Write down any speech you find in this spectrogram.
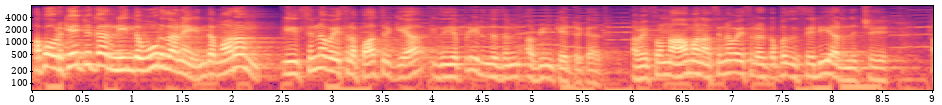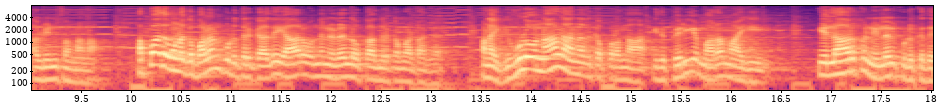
அப்போ அவர் கேட்டிருக்காரு நீ இந்த ஊர் தானே? இந்த மரம் நீ சின்ன வயசில் பார்த்துருக்கியா? இது எப்படி இருந்ததுன்னு? அப்படின்னு கேட்டிருக்காரு. அவன் சொன்னான் ஆமாம் நான் சின்ன வயசில் இருக்கப்போது செடியாக சரியாக இருந்துச்சு. அப்படின்னு சொன்னானான் அப்போ அது உனக்கு பலன் கொடுத்துருக்காது. யாரும் வந்து நிழலில் உட்காந்துருக்க மாட்டாங்க. ஆனால் இவ்வளோ நாள் ஆனதுக்கப்புறம் தான் இது பெரிய மரமாகி எல்லாருக்கும் நிழல் கொடுக்குது.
